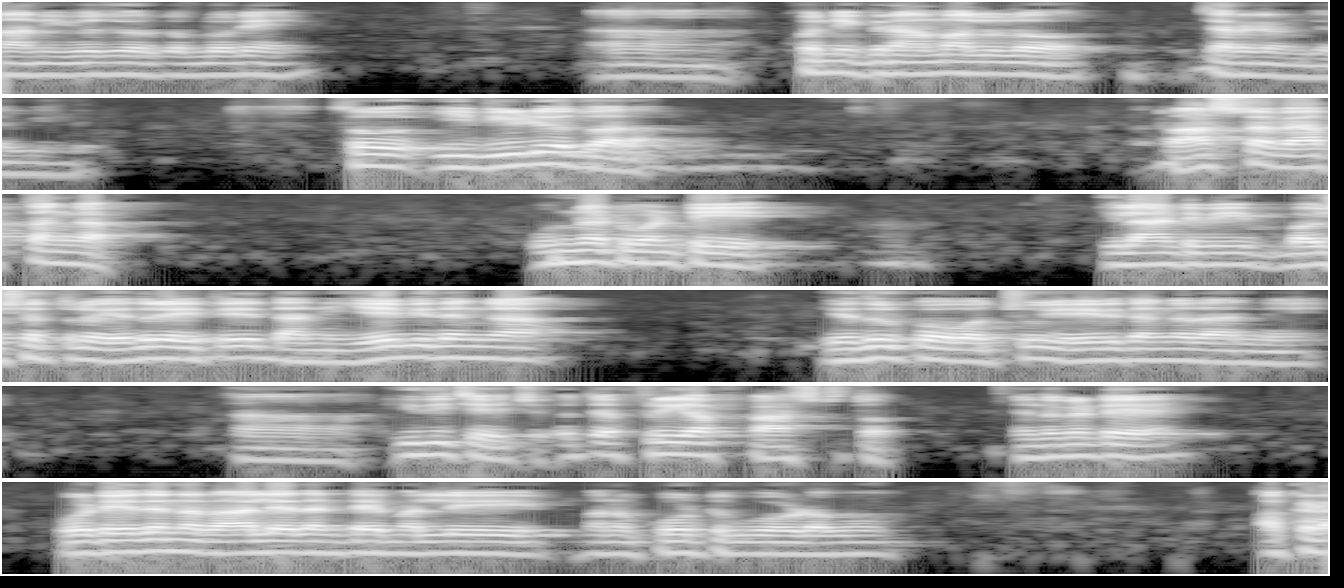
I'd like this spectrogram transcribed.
నా నియోజకవర్గంలోనే కొన్ని గ్రామాలలో జరగడం జరిగింది. సో ఈ వీడియో ద్వారా రాష్ట్ర వ్యాప్తంగా ఉన్నటువంటి ఇలాంటివి భవిష్యత్తులో ఎదురైతే దాన్ని ఏ విధంగా ఎదుర్కోవచ్చు ఏ విధంగా దాన్ని ఇది చేయొచ్చు. అయితే ఫ్రీ ఆఫ్ కాస్ట్తో. ఎందుకంటే ఒకటి ఏదైనా రాలేదంటే మళ్ళీ మనం కోర్టుకు పోవడము అక్కడ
